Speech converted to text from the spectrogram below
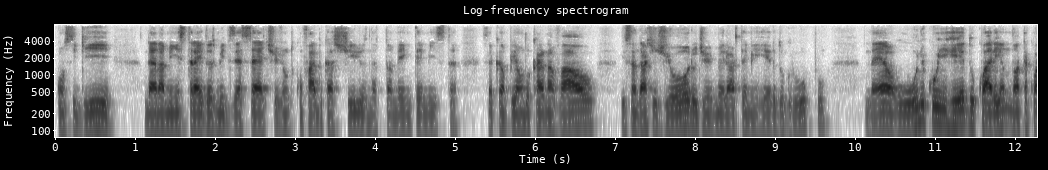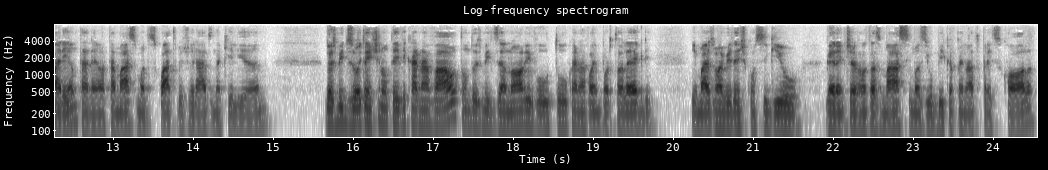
consegui, né, na minha estreia em 2017, junto com Fábio Castilhos, né, também temista, ser campeão do Carnaval estandarte de ouro de melhor tema enredo do grupo. Né, o único enredo 40, nota 40, né, nota máxima dos quatro jurados naquele ano. 2018 a gente não teve carnaval, então 2019 voltou o carnaval em Porto Alegre e mais uma vez a gente conseguiu garantir as notas máximas e o bicampeonato para a escola.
